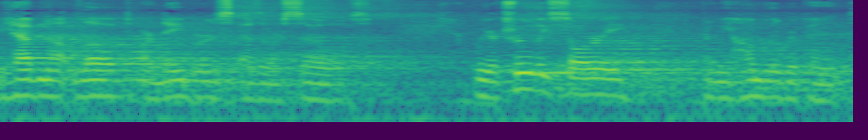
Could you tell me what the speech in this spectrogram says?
we have not loved our neighbors as ourselves. We are truly sorry and we humbly repent.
